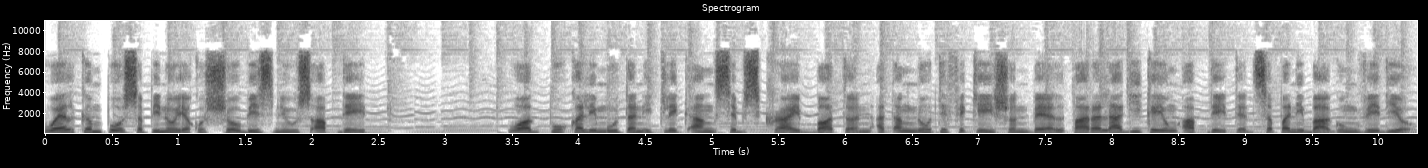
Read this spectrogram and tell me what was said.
Welcome po sa Pinoy Ako Showbiz News Update. Huwag po kalimutan i-click ang subscribe button at ang notification bell para lagi kayong updated sa panibagong video.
